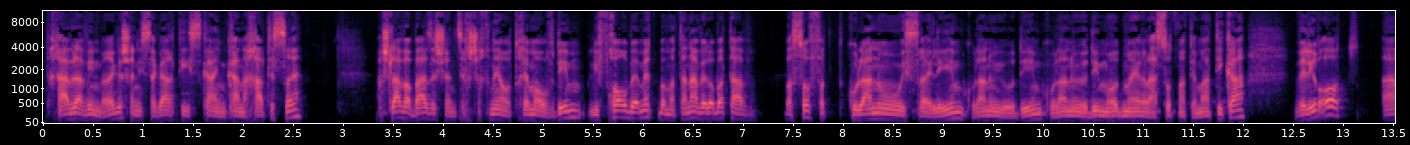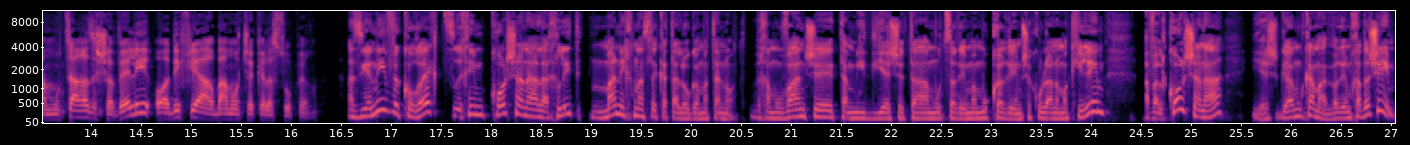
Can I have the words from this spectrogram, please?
אתה חייב להבין, ברגע שאני סגרתי עסקה עם כאן 11, השלב הבא זה שאני צריך לשכנע אתכם העובדים לבחור באמת במתנה ולא בתו. בסוף כולנו ישראלים, כולנו יהודים, כולנו יודעים מאוד מהר לעשות מתמטיקה ולראות המוצר הזה שווה לי או עדיף לי ה-400 שקל לסופר. אז יניב וקורקט צריכים כל שנה להחליט מה נכנס לקטלוג המתנות. וכמובן שתמיד יש את המוצרים המוכרים שכולנו מכירים, אבל כל שנה יש גם כמה דברים חדשים.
